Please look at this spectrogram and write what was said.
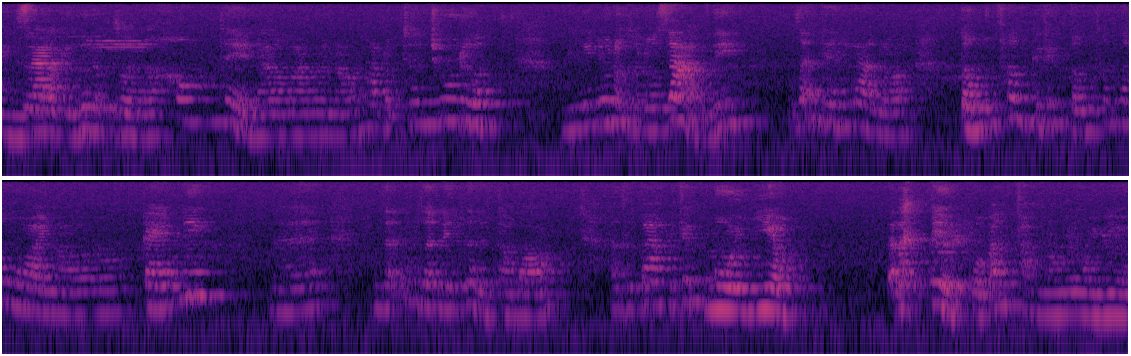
thành ra là cái nhu động ruột nó không thể nào mà nó hoạt động trơn tru được. Những cái nhu động ruột nó giảm đi dẫn đến là nó tống phân cái việc tống phân ra ngoài nó, nó kém đi. Đấy dẫn dẫn đến dần táo bón. Và thứ ba cái việc ngồi nhiều. Đặc điểm của văn phòng là ngồi nhiều.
